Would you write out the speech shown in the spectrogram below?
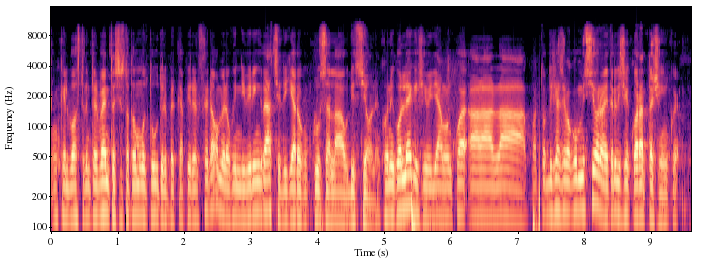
anche il vostro intervento sia stato molto utile per capire il fenomeno, quindi vi ringrazio e dichiaro conclusa l'audizione. Con i colleghi ci vediamo alla quattordicesima commissione alle 13.45.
